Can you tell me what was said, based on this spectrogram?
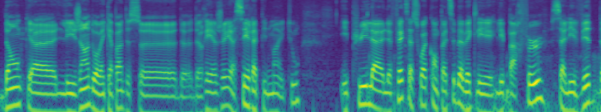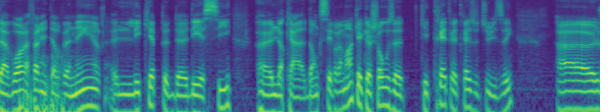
Donc, les gens doivent être capables de, réagir assez rapidement et tout. Et puis, le fait que ça soit compatible avec les, les pare-feux, ça l'évite d'avoir à faire intervenir l'équipe de DSI locale. Donc, c'est vraiment quelque chose qui est très, très, très utilisé. Euh,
